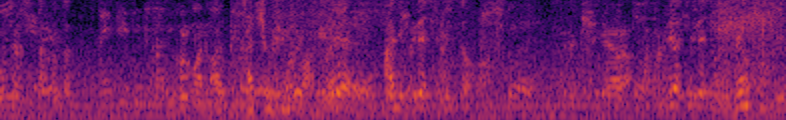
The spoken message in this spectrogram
오셔서 딱 갖다 걸고 하는 아, 거 같이 오신 거지. 그래 아니 그래 재밌어 그래야 그래 재밌어 벤치지.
